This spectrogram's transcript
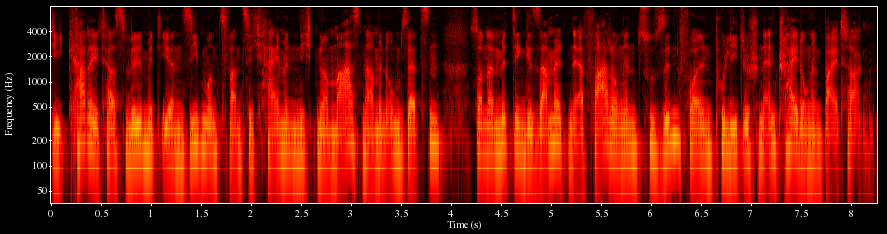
Die Caritas will mit ihren 27 Heimen nicht nur Maßnahmen umsetzen, sondern mit den gesammelten Erfahrungen zu sinnvollen politischen Entscheidungen beitragen.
